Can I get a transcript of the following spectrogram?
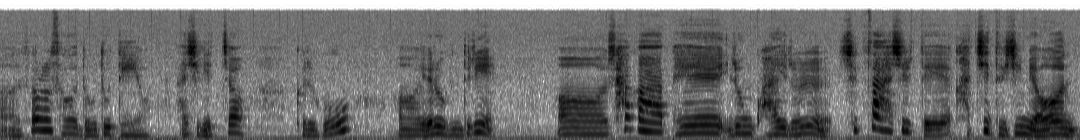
어, 썰어서 넣어도 돼요. 아시겠죠? 그리고 어, 여러분들이 어, 사과, 배 이런 과일을 식사하실 때 같이 드시면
